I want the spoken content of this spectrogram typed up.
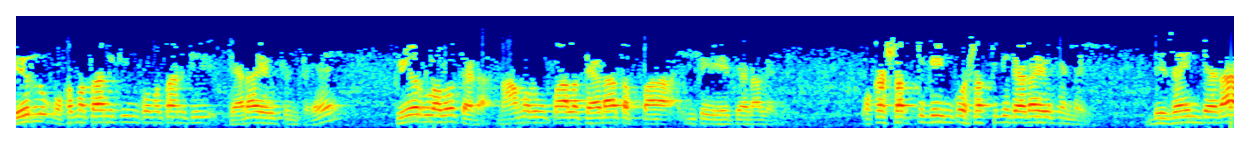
పేర్లు ఒక మతానికి ఇంకో మతానికి తేడా ఏమిటంటే పేర్లలో తేడా. నామరూపాల తేడా తప్ప ఇంకా ఏ తేడా లేదు. ఒక షర్ట్కి ఇంకో షర్ట్కి తేడా ఏమిటండి? డిజైన్ తేడా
